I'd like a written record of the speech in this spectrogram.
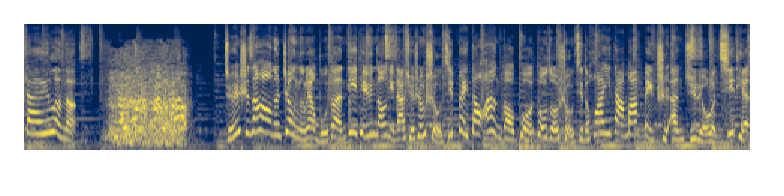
呆了呢。九月十三号呢，正能量不断，地铁晕倒女大学生手机被盗案告破，偷走手机的花衣大妈被治安拘留了七天。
